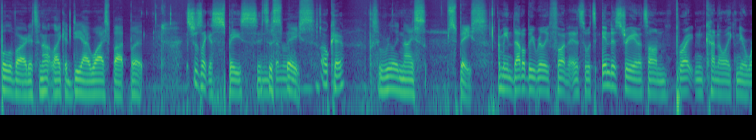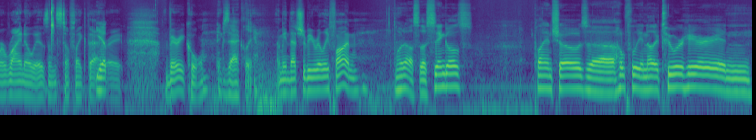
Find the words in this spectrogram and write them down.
Boulevard. It's not like a DIY spot, but It's just like a space. in it's a space. Okay. It's a really nice space. I mean, that'll be really fun. And so it's industry and it's on Brighton, kind of like near where RiNo is and stuff like that, Yep. right? Very cool. Exactly. I mean, that should be really fun. What else? Those singles, playing shows. Uh, hopefully another tour here in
